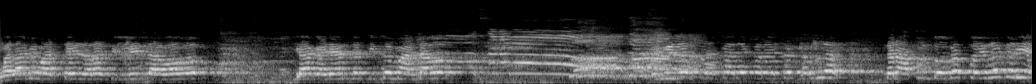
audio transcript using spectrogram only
मला बी वाटतंय जरा दिल्लीत जावावं. या गड्यांचं तिथं मांडावं. तुम्ही जर सहकार्य करायचं ठरलं तर आपण दोघं पहिलं करूया.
